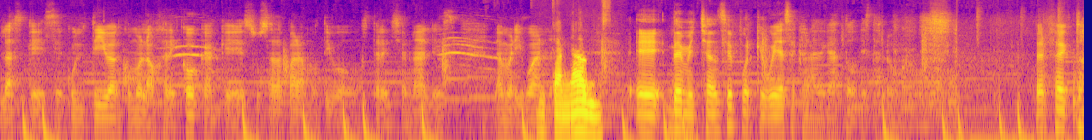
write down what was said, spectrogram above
las que se cultivan como la hoja de coca, que es usada para motivos tradicionales, la marihuana. El cannabis. Eh, deme chance porque voy a sacar al gato, está loco. Perfecto,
